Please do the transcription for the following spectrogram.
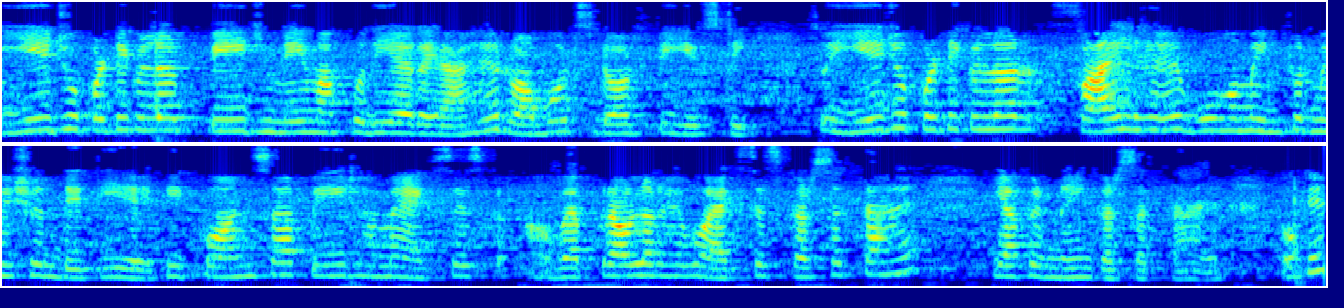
ये जो पर्टिकुलर पेज नेम आपको दिया गया है robots dot T X T तो ये जो पर्टिकुलर फ़ाइल है, वो हमें इंफॉर्मेशन देती है कि कौन सा पेज हमें एक्सेस वेब क्राउलर है, वो एक्सेस कर सकता है या फिर नहीं कर सकता है okay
